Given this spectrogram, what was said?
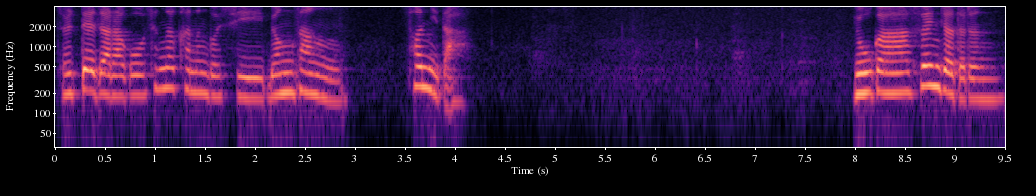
절대자라고 생각하는 것이 명상선이다. 요가 수행자들은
